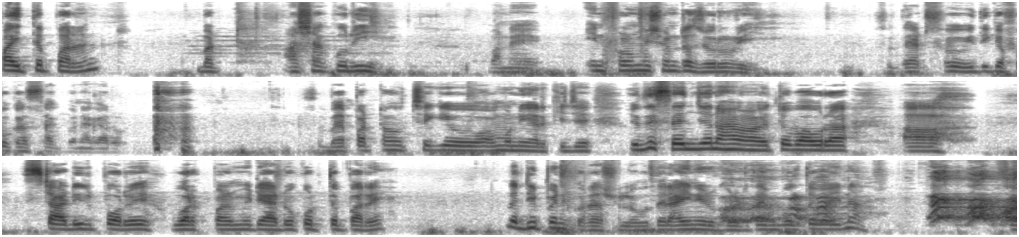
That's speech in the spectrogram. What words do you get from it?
পাইতে পারেন। বাট আশা করি মানে ইনফরমেশনটা জরুরি। সো দ্যাটস ওই দিকে ফোকাস থাকবে না কারও। So, ব্যাপারটা হচ্ছে কি ও অমনই আর কি যে যদি সেনজেন হয় হয়তো বা ওরা স্টাডির পরে ওয়ার্ক পারমিট অ্যাডও করতে পারে। ডিপেন্ড করে আসলে ওদের আইনের উপর আমি বলতে পারি না। তো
